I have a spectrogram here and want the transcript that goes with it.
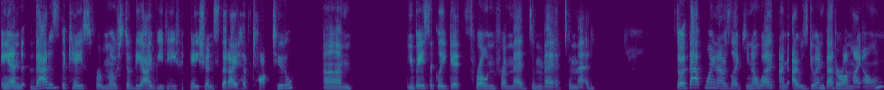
And that is the case for most of the IBD patients that I have talked to. Um, you basically get thrown from med to med to med. So at that point, I was like, you know what? I'm, I was doing better on my own.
